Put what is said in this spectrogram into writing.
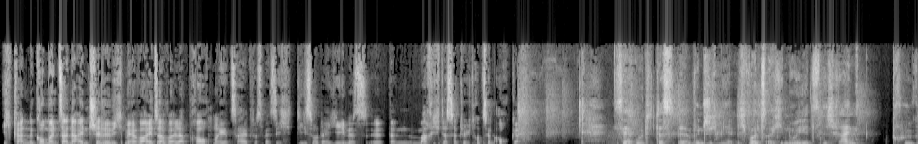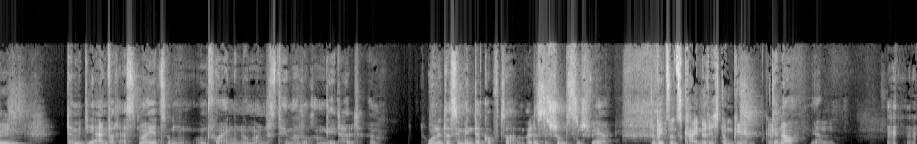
ich kann, komme an seiner einen Stelle nicht mehr weiter, weil da braucht man jetzt halt, was weiß ich, dies oder jenes, äh, dann mache ich das natürlich trotzdem auch gern. Sehr gut, das äh, wünsche ich mir. Ich wollte es euch nur jetzt nicht reinprügeln, damit ihr einfach erstmal jetzt um, unvoreingenommen an das Thema so rangeht, halt, ähm, ohne das im Hinterkopf zu haben, weil das ist schon ein bisschen schwer. Du willst uns keine Richtung geben. Genau, ja. Mhm.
